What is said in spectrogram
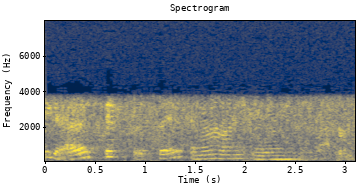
Hey guys, it's Thursday, and I am in the bathroom.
